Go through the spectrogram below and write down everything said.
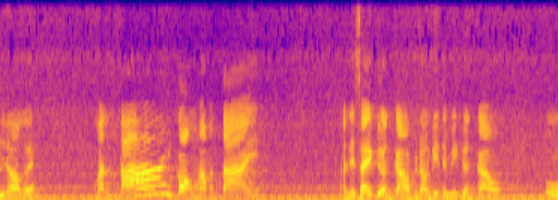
พี่น้องเอ้ยมันตายกล้องค่ะมันตาย อันนี้ใส่เครื่องเก่าพี่น้องที่จะมีเครื่องเก่า โอ้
